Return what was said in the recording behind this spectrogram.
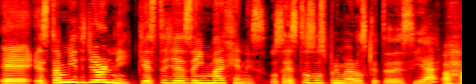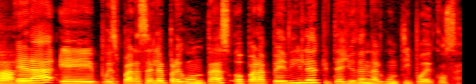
Eh, está Mid Journey, que este ya es de imágenes. O sea, estos dos primeros que te decía, Ajá. era eh, pues para hacerle preguntas o para pedirle que te ayuden en algún tipo de cosa.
